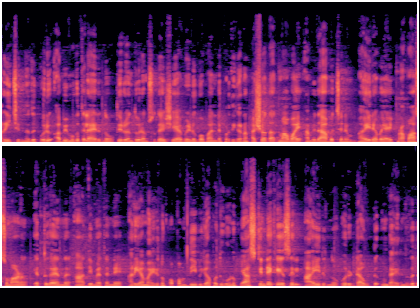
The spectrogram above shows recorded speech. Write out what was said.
അറിയിച്ചിരുന്നത്. ഒരു അഭിമുഖത്തിലായിരുന്നു തിരുവനന്തപുരം സ്വദേശിയായ വേണുഗോപാലിന്റെ പ്രതികരണം. അശ്വതാത്മാവായി അമിതാഭ് ബച്ചനും ഭൈരവയായി പ്രഭാസുമാണ് എത്തുക എന്ന് ആദ്യമേ തന്നെ അറിയാമായിരുന്നു. ഒപ്പം ദീപിക പതുകോണും യാസ്കിന്റെ കേസിൽ ആയിരുന്നു ഒരു ഡൗട്ട് ഉണ്ടായിരുന്നത്.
